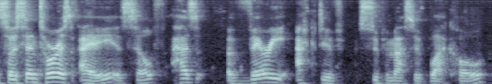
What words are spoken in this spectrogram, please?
So Centaurus A itself has a very active supermassive black hole,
